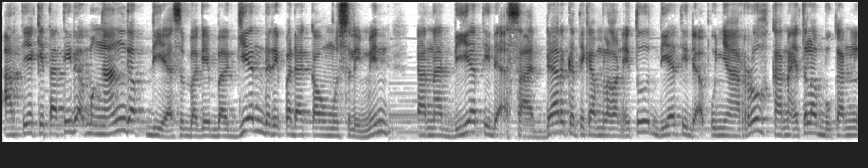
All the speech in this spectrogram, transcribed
artinya kita tidak menganggap dia sebagai bagian daripada kaum muslimin karena dia tidak sadar ketika melakukan itu, dia tidak punya ruh karena itulah bukan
